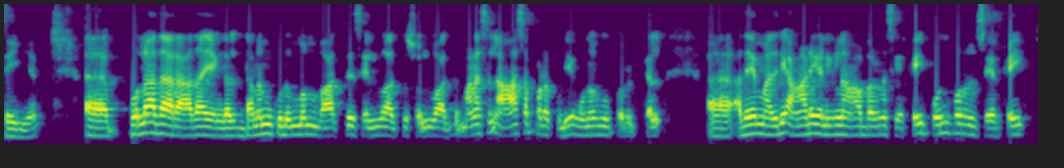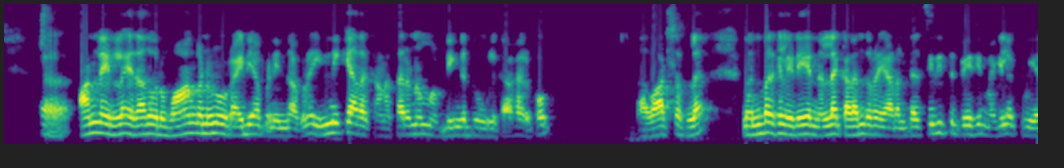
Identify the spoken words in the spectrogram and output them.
செய்யுங்க. பொருளாதார ஆதாயங்கள் தனம் குடும்பம் வாக்கு செல்வாக்கு சொல்வாக்கு மனசில் ஆசைப்படக்கூடிய உணவுப் பொருட்கள் அதே மாதிரி ஆடை அணிகள் ஆபரண சேர்க்கை பொன்பொருள் சேர்க்கை ஆன்லைனில் ஏதாவது ஒரு வாங்கணும்னு ஒரு ஐடியா பண்ணியிருந்தா கூட இன்னைக்கு அதற்கான தருணம் அப்படிங்கிறது உங்களுக்காக இருக்கும். வாட்ஸ்அப்பில் வாட்ஸ்அப்ல நண்பர்களிடையே நல்ல கலந்துரையாடல்கள் சிரித்து பேசி மகிழக்கூடிய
